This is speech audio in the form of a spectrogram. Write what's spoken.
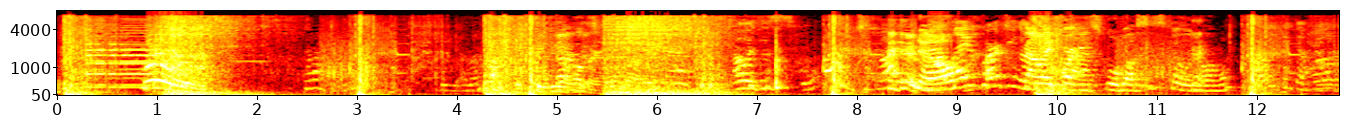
It could be a hover. Oh, is this school bus? Why? You know. Valet parking. or Valet parking like school bus is totally normal. that. I would think a hover.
